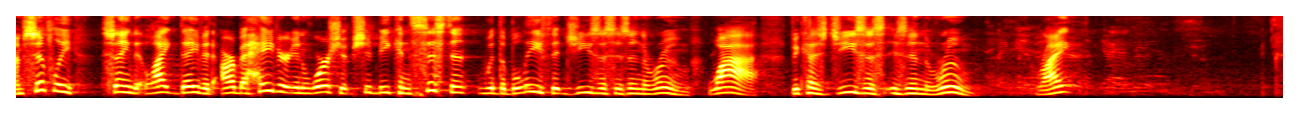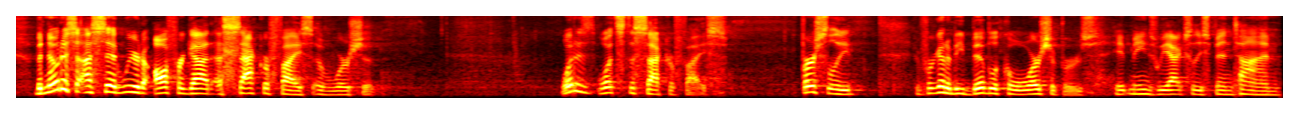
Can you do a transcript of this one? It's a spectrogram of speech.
I'm simply saying that, like David, our behavior in worship should be consistent with the belief that Jesus is in the room. Why? Because Jesus is in the room, right? But notice I said we are to offer God a sacrifice of worship. What is, what's the sacrifice? Firstly, if we're going to be biblical worshipers, it means we actually spend time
